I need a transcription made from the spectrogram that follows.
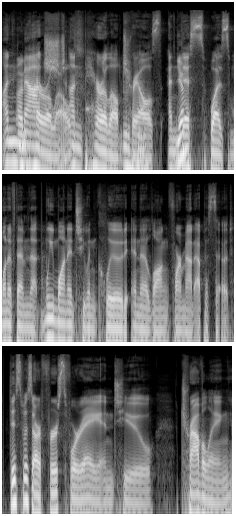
unmatched, Unparalleled. unparalleled, trails. And Yep. this was one of them that we wanted to include in a long format episode. This was our first foray into traveling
